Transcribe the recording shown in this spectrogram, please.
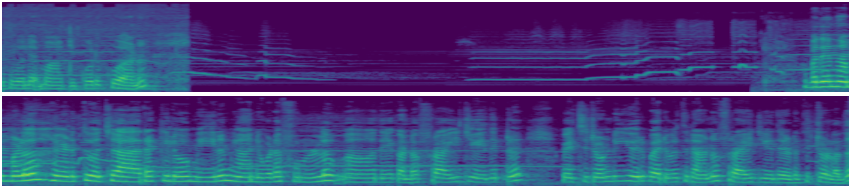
ഇതുപോലെ മാറ്റി കൊടുക്കുവാണ് അപ്പോൾ അതേ നമ്മൾ എടുത്തു വെച്ച അര കിലോ മീനും ഞാനിവിടെ ഫുള്ള് അതേ കണ്ടോ ഫ്രൈ ചെയ്തിട്ട് വെച്ചിട്ടുണ്ട്. ഈ ഒരു പരുവത്തിലാണ് ഫ്രൈ ചെയ്ത് എടുത്തിട്ടുള്ളത്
